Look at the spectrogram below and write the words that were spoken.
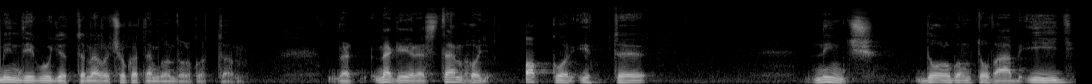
mindig úgy jöttem el, hogy sokat nem gondolkodtam. Mert megéreztem, hogy akkor itt nincs dolgom tovább így,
